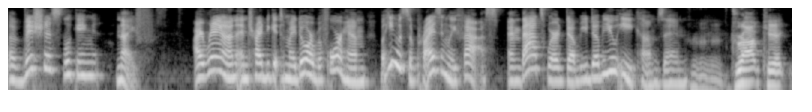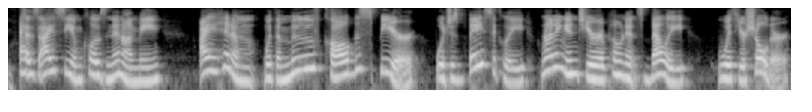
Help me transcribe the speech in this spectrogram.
a vicious looking knife. I ran and tried to get to my door before him, but he was surprisingly fast, and that's where WWE comes in. Drop kick. As I see him closing in on me, I hit him with a move called the spear, which is basically running into your opponent's belly with your shoulder.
